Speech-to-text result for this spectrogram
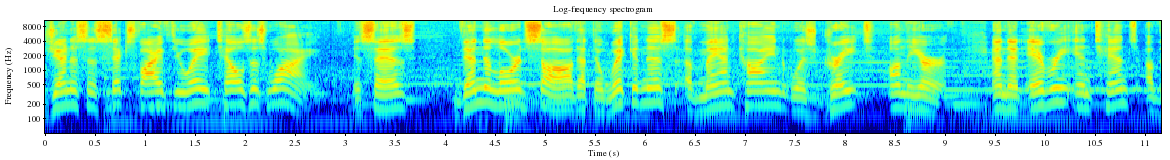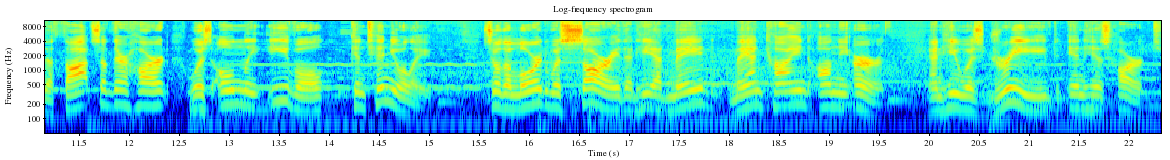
Genesis 6 5 through 8 tells us why. It says, Then the Lord saw that the wickedness of mankind was great on the earth and that every intent of the thoughts of their heart was only evil continually. So the Lord was sorry that he had made mankind on the earth, and he was grieved in his heart.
